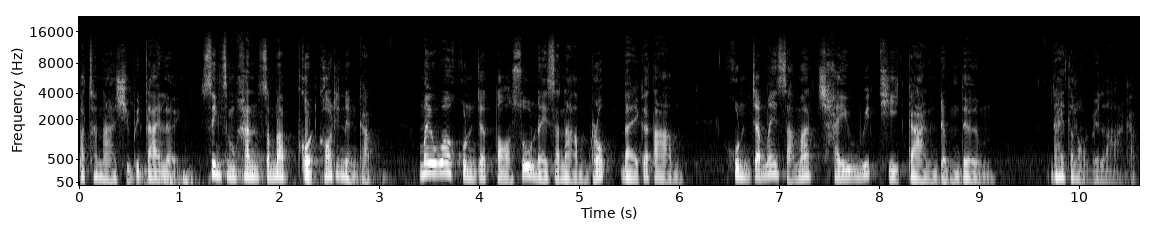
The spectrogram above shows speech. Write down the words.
พัฒนาชีวิตได้เลย สิ่งสำคัญสำหรับกฎข้อที่1ครับ ไม่ว่าคุณจะต่อสู้ในสนามรบใดก็ตาม คุณจะไม่สามารถใช้วิธีการเดิมๆ ได้ตลอดเวลาครับ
